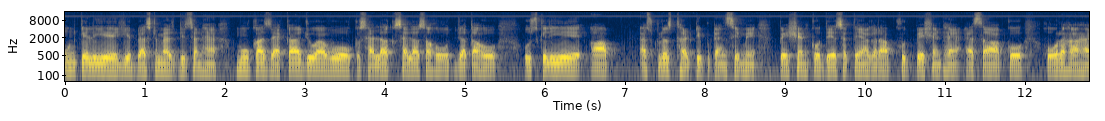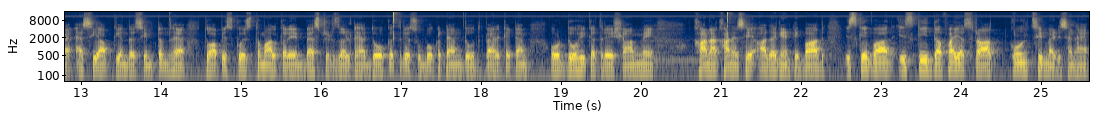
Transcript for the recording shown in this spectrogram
उनके लिए ये बेस्ट मेडिसन है। मुँह का जैका जो है वो कसैला कसैला सा हो जाता हो। उसके लिए आप एस्कुलस थर्टी पोटेंसी में पेशेंट को दे सकते हैं। अगर आप खुद पेशेंट हैं, ऐसा आपको हो रहा है, ऐसी आपके अंदर सिम्टम्स है तो आप इसको इस्तेमाल करें। बेस्ट रिज़ल्ट है। दो कतरे सुबह के टाइम दो दोपहर के टाइम और दो ही कतरे शाम में। खाना खाने से आधा घंटे बाद। इसके बाद इसकी दफ़ा असरात कौन सी मेडिसिन है?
